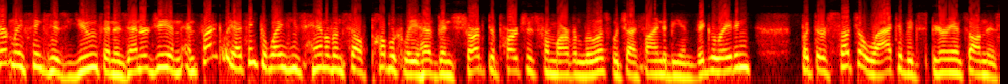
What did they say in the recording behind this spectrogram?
certainly think his youth and his energy, and, and frankly, I think the way he's handled himself publicly have been sharp departures from Marvin Lewis, which I find to be invigorating. But there's such a lack of experience on this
